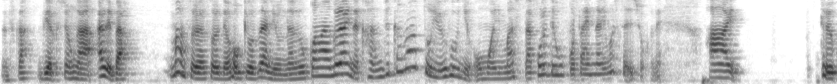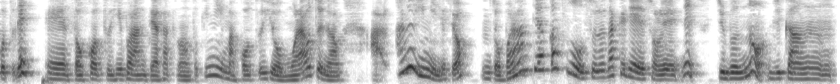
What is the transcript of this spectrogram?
なんですか、リアクションがあれば、まあそれはそれで補強材料になるのかなぐらいな感じかなというふうに思いました。これでお答えになりましたでしょうかね。はい。ということで、えっ、ー、と、交通費ボランティア活動の時に、まあ、交通費をもらうというのは、あある意味ですよ。うんと、ボランティア活動をするだけで、それね、自分の時間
